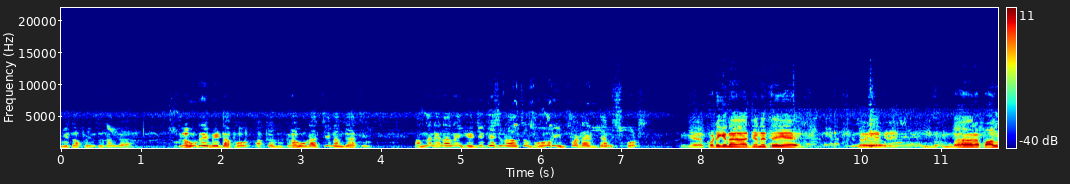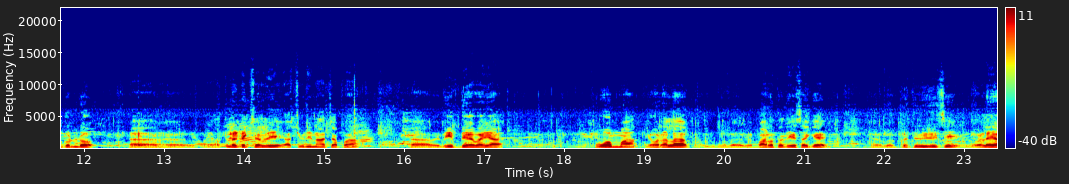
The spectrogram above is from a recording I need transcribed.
ಮೀಟಪ್ ಇಂತು ನಂಗೆ. ಗ್ರೌಂಡ್ರೇ ಮೀಟಪ್ಪು ಅಕ್ಕ ಗ್ರೌಂಡ್ ಹಚ್ಚಿ ನಂಗೆ ಹಚ್ಚಿ. ಅಂದನೆ ನಾನು education also more important then sports. ಈಗ ಕೊಡಗಿನ ಜನತೆ ಬಹಳ ಪಾಲ್ಗೊಂಡು ಅಥ್ಲೆಟಿಕ್ಸಲ್ಲಿ ಅಶ್ವಿನಿ ನಾಚಪ್ಪ ರೀತ್ ದೇವಯ್ಯ ಹೂವಮ್ಮ ಇವರೆಲ್ಲ ಭಾರತ ದೇಶಕ್ಕೆ ಪ್ರತಿನಿಧಿಸಿ ಒಳ್ಳೆಯ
